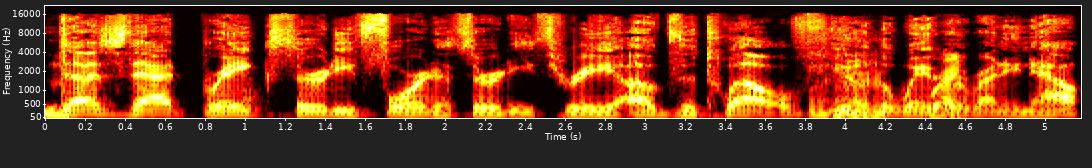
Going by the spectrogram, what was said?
does that break 34 to 33 of the 12, mm-hmm. you know, mm-hmm. the way right. we're running now?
